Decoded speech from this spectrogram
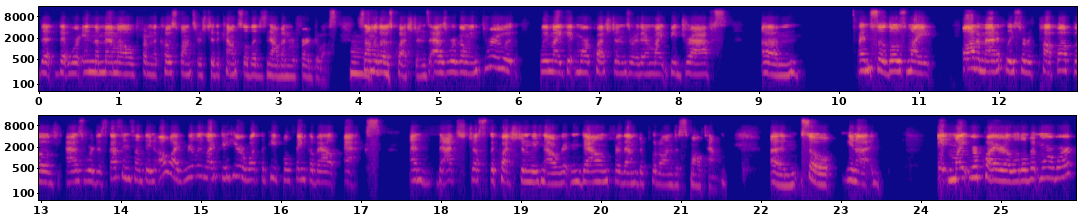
that, that were in the memo from the co-sponsors to the council that has now been referred to us. Some of those questions, as we're going through we might get more questions or there might be drafts. Um, and so those might automatically sort of pop up of as we're discussing something, oh, I'd really like to hear what the people think about X. And that's just the question we've now written down for them to put onto small town. Um, so, you know, it might require a little bit more work,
